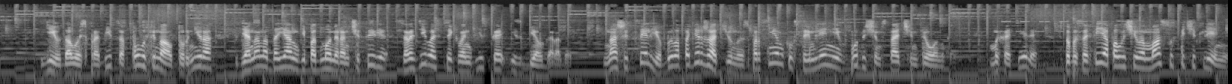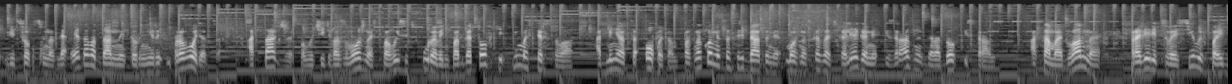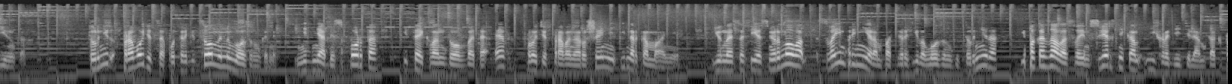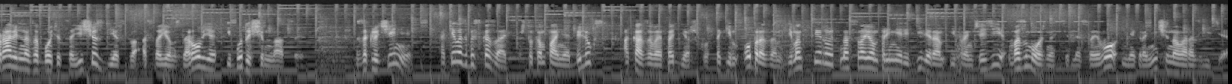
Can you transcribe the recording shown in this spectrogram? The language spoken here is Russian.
Ей удалось пробиться в полуфинал турнира, где она на Даянге под номером 4 сразилась с тайквандисткой из Белгорода. Нашей целью было поддержать юную спортсменку в стремлении в будущем стать чемпионкой. Мы хотели, чтобы София получила массу впечатлений, ведь собственно для этого данные турниры и проводятся, а также получить возможность повысить уровень подготовки и мастерства, обменяться опытом, познакомиться с ребятами, можно сказать коллегами из разных городов и стран. А самое главное – проверить свои силы в поединках. Турнир проводится по традиционными лозунгами «Ни дня без спорта» и «Тэквондо ВТФ против правонарушений и наркомании», Юная София Смирнова своим примером подтвердила лозунги турнира и показала своим сверстникам и их родителям, как правильно заботиться еще с детства о своем здоровье и будущем нации. В заключении хотелось бы сказать, что компания Belux, оказывая поддержку, таким образом демонстрирует на своем примере дилерам и франчайзи возможности для своего неограниченного развития.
